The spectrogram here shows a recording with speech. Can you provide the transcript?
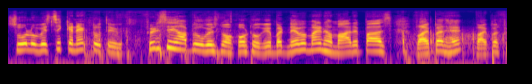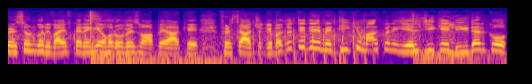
सोल ओवेस से कनेक्ट होते हुए। फिर से यहाँ पे ओवेस नॉकआउट हो गए बट नेवर माइंड हमारे पास वाइपर है। वाइपर फिर से उनको रिवाइव करेंगे और ओवेस वहाँ पे आके फिर से आ चुके बस उतनी देर में टी क्यू मार्को ने एल के लीडर को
